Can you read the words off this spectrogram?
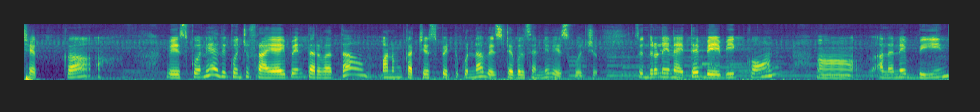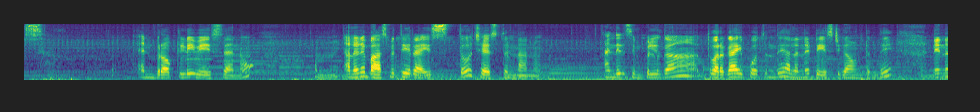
చెక్క వేసుకొని అది కొంచెం ఫ్రై అయిపోయిన తర్వాత మనం కట్ చేసి పెట్టుకున్న వెజిటేబుల్స్ అన్నీ వేసుకోవచ్చు. సో ఇందులో నేనైతే బేబీ కార్న్ అలానే బీన్స్ అండ్ బ్రోకలీ వేసాను. అలానే బాస్మతి రైస్తో చేస్తున్నాను. అండ్ ఇది సింపుల్గా త్వరగా అయిపోతుంది అలానే టేస్ట్గా ఉంటుంది. నేను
